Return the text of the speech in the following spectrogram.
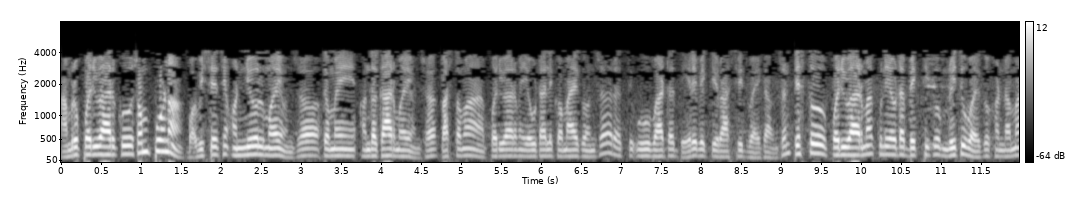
हाम्रो परिवारको सम्पूर्ण भविष्य चाहिँ अन्यलमय हुन्छ एकदमै अन्धकारमय हुन्छ। वास्तवमा परिवारमा एउटाले कमाएको हुन्छ र ऊबाट धेरै व्यक्तिहरू आश्रित भएका हुन्छन्। त्यस्तो परिवारमा कुनै एउटा व्यक्तिको मृत्यु भएको खण्डमा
